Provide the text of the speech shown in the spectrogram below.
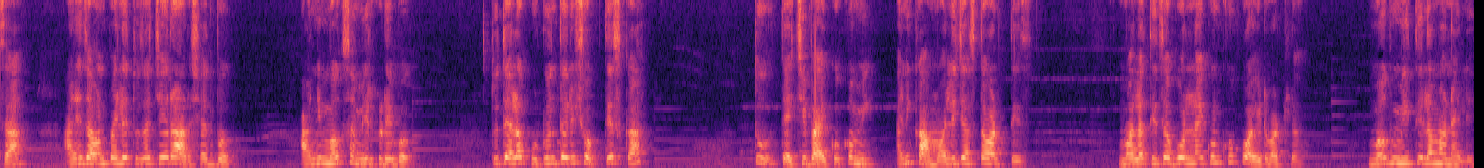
जा आणि जाऊन पहिले तुझा चेहरा आरशात बघ आणि मग समीरकडे बघ. तू त्याला कुठून तरी शोभतेस का? तू त्याची बायको कमी आणि कामवाली जास्त वाटतेस. मला तिचं बोलणं ऐकून खूप वाईट वाटलं. मग मी तिला म्हणाले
